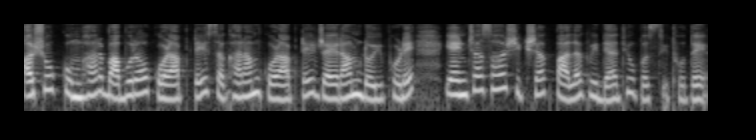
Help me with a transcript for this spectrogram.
अशोक कुंभार बाबुराव कोळापटे सखाराम कोळापटे जयराम डोईफोडे यांच्यासह शिक्षक पालक विद्यार्थी उपस्थित होते.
